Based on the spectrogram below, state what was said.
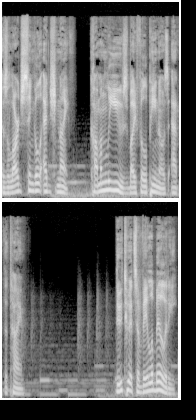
is a large single edged knife commonly used by Filipinos at the time. Due to its availability,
